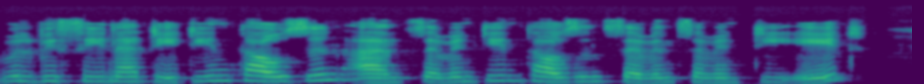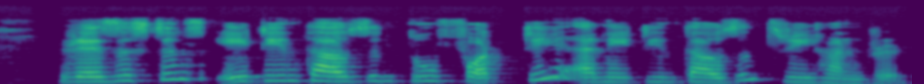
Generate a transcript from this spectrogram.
will be seen at 18,000 and 17,778. Resistance 18,240 and 18,300.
